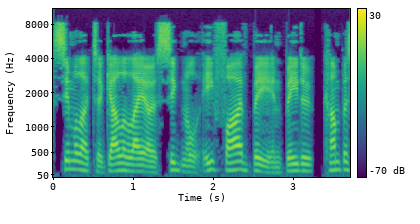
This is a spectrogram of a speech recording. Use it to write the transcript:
similar to Galileo signal E5B and BeiDou, compass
